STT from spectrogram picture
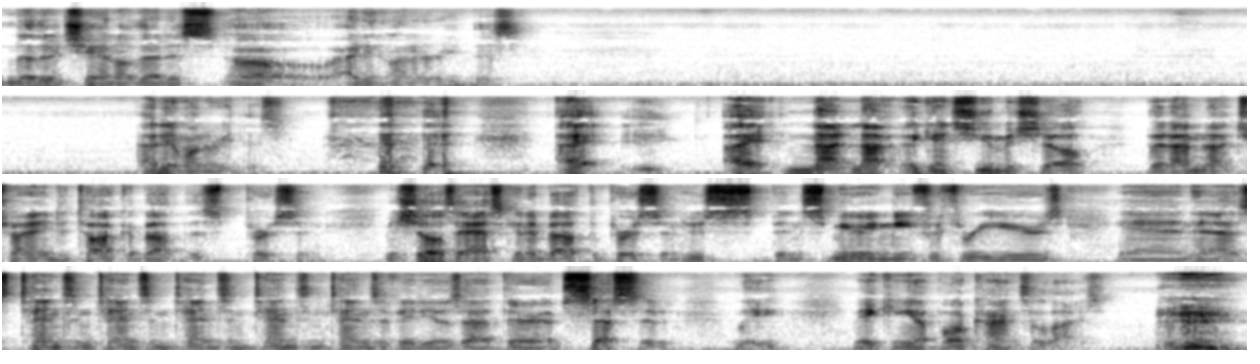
another channel that is... Oh, I didn't want to read this. I didn't want to read this. I, I not not against you, Michelle, but I'm not trying to talk about this person. Michelle's asking about the person who's been smearing me for three years and has tens and tens and tens and tens and tens of videos out there obsessively making up all kinds of lies.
